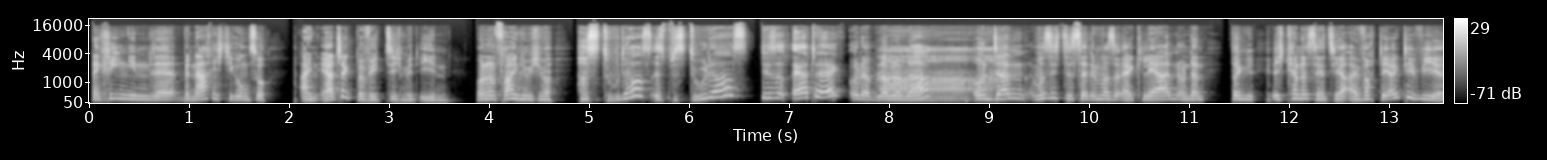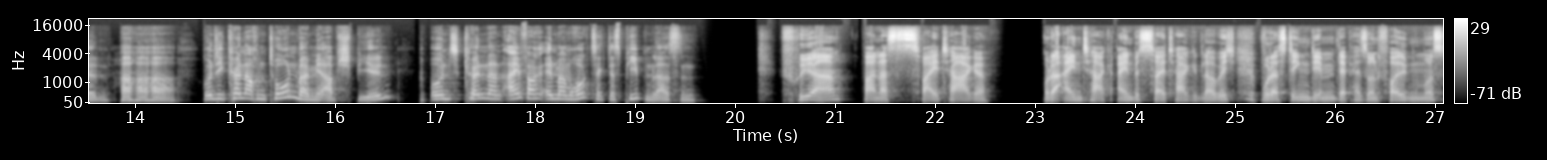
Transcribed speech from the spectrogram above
dann kriegen die eine Benachrichtigung so, ein AirTag bewegt sich mit ihnen. Und dann fragen die mich immer, hast du das? Ist, bist du das? Dieses AirTag? Oder bla bla bla. Ah. Und dann muss ich das dann immer so erklären und dann sagen die, ich kann das jetzt hier einfach deaktivieren. Hahaha. Und die können auch einen Ton bei mir abspielen und können dann einfach in meinem Rucksack das piepen lassen. Früher waren das zwei Tage. Oder ein Tag, ein bis zwei Tage, glaube ich, wo das Ding dem der Person folgen muss,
